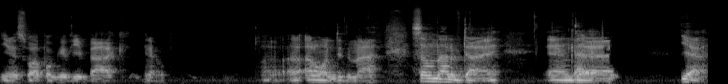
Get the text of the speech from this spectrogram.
Uniswap will give you back, you know, I don't, want to do the math, some amount of Dai, and uh, yeah,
